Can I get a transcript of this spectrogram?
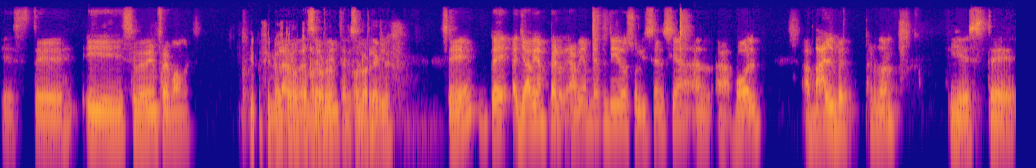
Este, y se ve bien fregón. Si, si no La está roto, no lo, no lo arregles. Sí, de- ya habían, per- habían vendido su licencia a, Valve, a Valve, perdón. Y este,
